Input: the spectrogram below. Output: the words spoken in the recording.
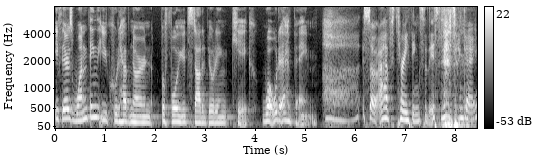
If there's one thing that you could have known before you'd started building KIC, what would it have been? So I have three things for this. That's okay.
